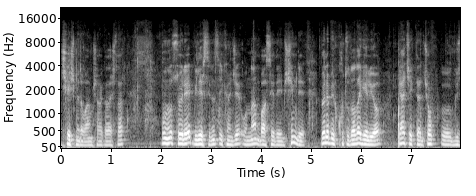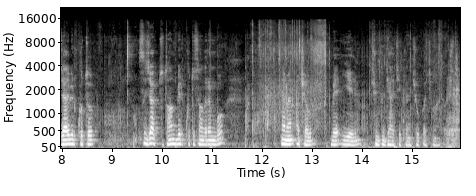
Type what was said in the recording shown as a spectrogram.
Çeşme'de varmış arkadaşlar. Bunu söyleyebilirsiniz. İlk önce ondan bahsedeyim. Şimdi böyle bir kutuda da geliyor. Gerçekten çok e, güzel bir kutu. Sıcak tutan bir kutu sanırım bu. Hemen açalım ve yiyelim. Çünkü gerçekten çok açım arkadaşlar.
